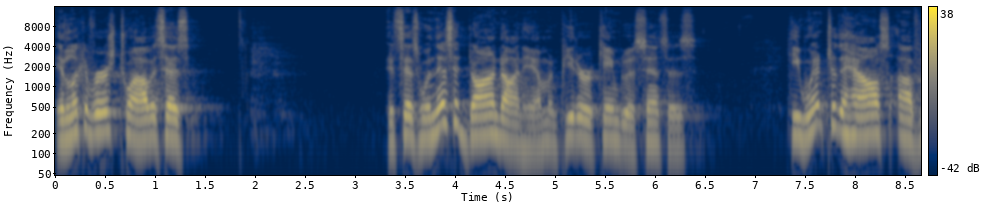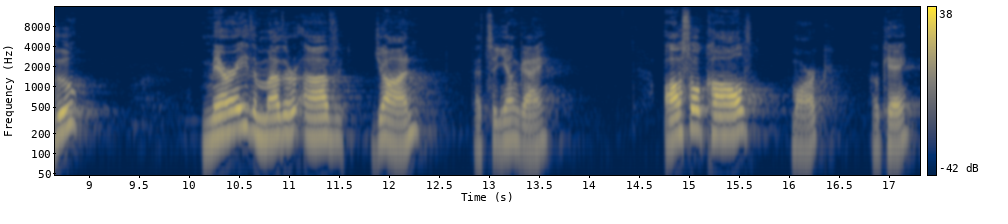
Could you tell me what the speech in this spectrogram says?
And look at verse 12. It says, it says, when this had dawned on him, when Peter came to his senses, he went to the house of who? Mary, the mother of John. That's a young guy. Also called Mark, okay?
